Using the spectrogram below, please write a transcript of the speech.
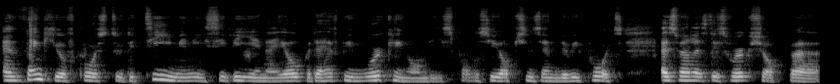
And thank you, of course, to the team in ECB and EIOPA that have been working on these policy options and the reports, as well as this workshop uh,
